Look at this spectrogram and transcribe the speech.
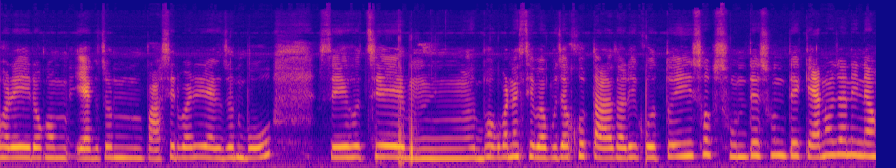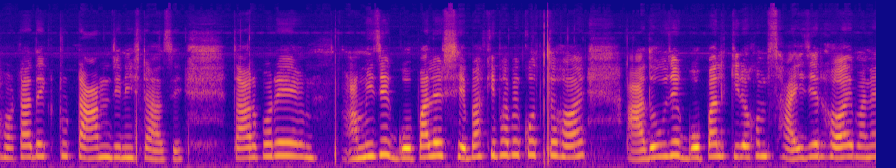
ঘরে এরকম একজন, পাশের বাড়ির একজন বউ, সে হচ্ছে ভগবানের সেবা পূজা খুব তাড়াতাড়ি করতো। এই সব শুনতে শুনতে কেন জানি না হঠাৎ একটু টান জিনিসটা আসে। তারপরে আমি যে গোপালের সেবা কীভাবে করতে হয়, আদৌ যে গোপাল কীরকম সাইজের হয় মানে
